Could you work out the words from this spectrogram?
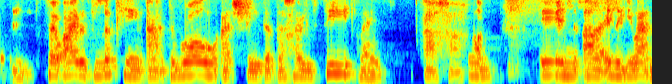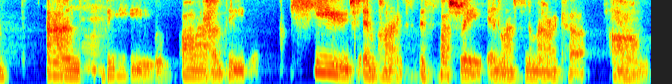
of so i was looking at the role actually that the holy see plays uh-huh. um, in uh, in the UN, and mm. the uh, the huge impact, especially in Latin America, um,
